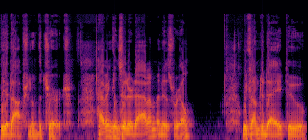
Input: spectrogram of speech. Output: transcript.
the adoption of the church. Having considered Adam and Israel, we come today to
